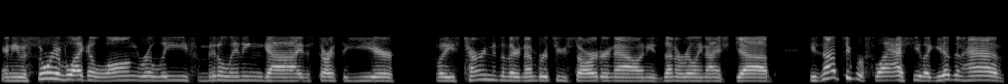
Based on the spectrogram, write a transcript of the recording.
and he was sort of like a long relief middle inning guy to start the year, but he's turned into their number two starter now, and he's done a really nice job. He's not super flashy, like he doesn't have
